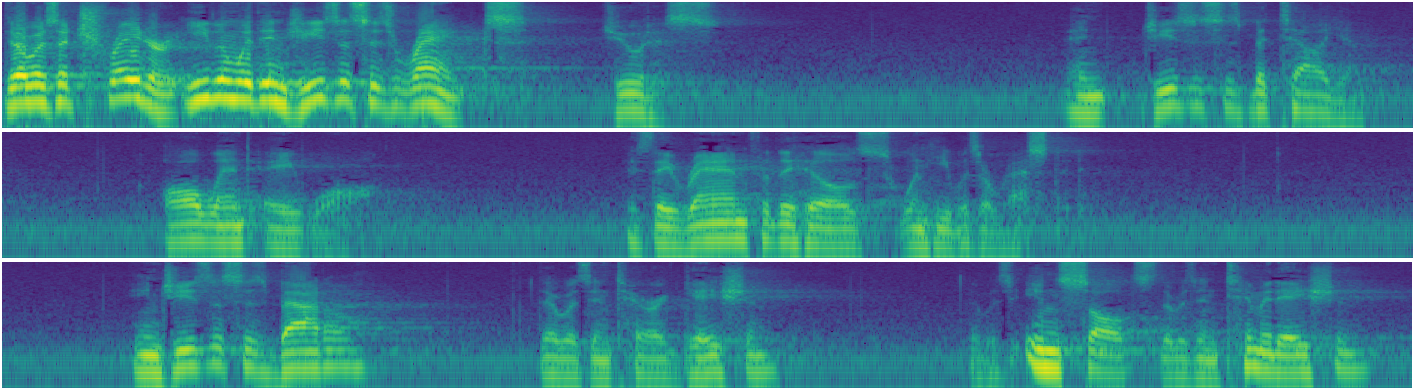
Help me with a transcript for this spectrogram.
There was a traitor even within Jesus' ranks, Judas. And Jesus' battalion all went AWOL as they ran for the hills when he was arrested. In Jesus' battle, there was interrogation, there was insults, there was intimidation,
